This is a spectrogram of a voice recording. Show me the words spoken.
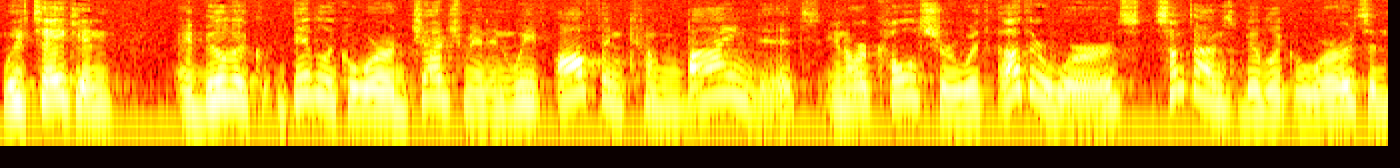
We've taken a biblical, word, judgment, and we've often combined it in our culture with other words, sometimes biblical words, and,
